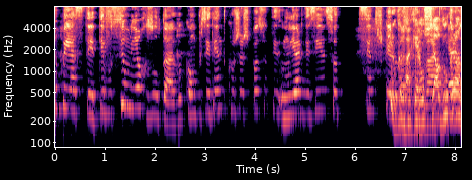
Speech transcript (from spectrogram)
o PSD teve o seu melhor resultado com um presidente cuja esposa, mulher dizia sou de centro-esquerda. E o Cavaco era um social-democrata.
